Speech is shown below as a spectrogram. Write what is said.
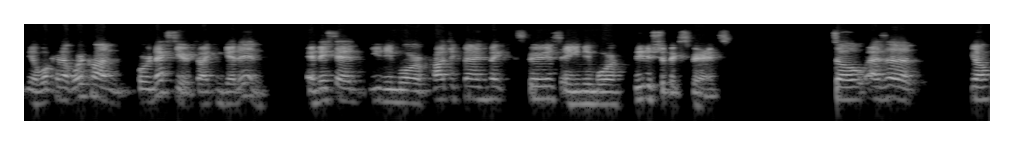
you know, what can I work on for next year so I can get in? And they said, you need more project management experience and you need more leadership experience. So as a, you know,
